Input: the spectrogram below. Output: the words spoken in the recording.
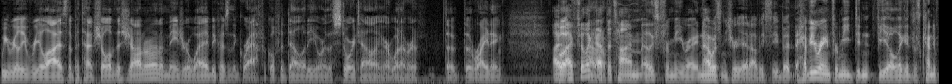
we really realized the potential of this genre in a major way because of the graphical fidelity or the storytelling or whatever, the, the writing. I, I feel like I at the time, at least for me, right, and I wasn't here yet, obviously, but Heavy Rain for me didn't feel like it just kind of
